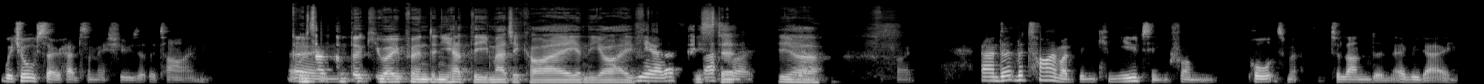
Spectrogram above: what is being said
which also had some issues at the time. Was um, that the book you opened and you had the magic eye and the eye? Yeah, that's, that's right. Yeah. yeah. Right. And at the time, I'd been commuting from Portsmouth to London every day.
